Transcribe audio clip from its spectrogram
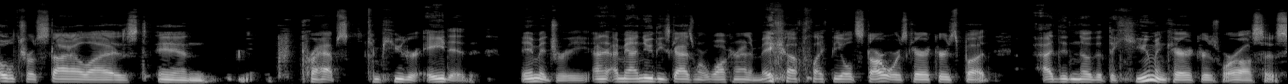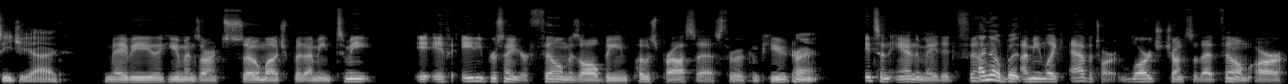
ultra stylized and perhaps computer aided imagery. I, I mean, I knew these guys weren't walking around in makeup like the old Star Wars characters, but I didn't know that the human characters were also CGI. Maybe the humans aren't so much, but I mean, to me, if eighty percent of your film is all being post processed through a computer, Right. it's an animated film. I know, but- I mean, like Avatar, large chunks of that film are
